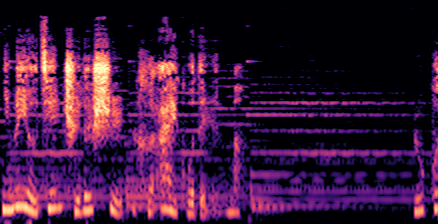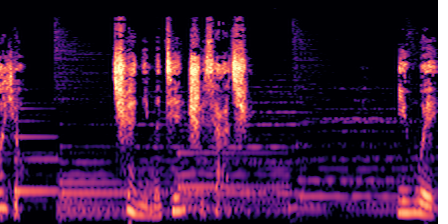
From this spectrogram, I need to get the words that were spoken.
你们有坚持的事和爱过的人吗？如果有，劝你们坚持下去。因为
